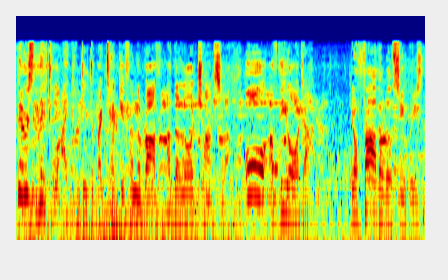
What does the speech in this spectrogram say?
There is little I can do to protect you from the wrath of the Lord Chancellor, or of the Order. Your father will see reason.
